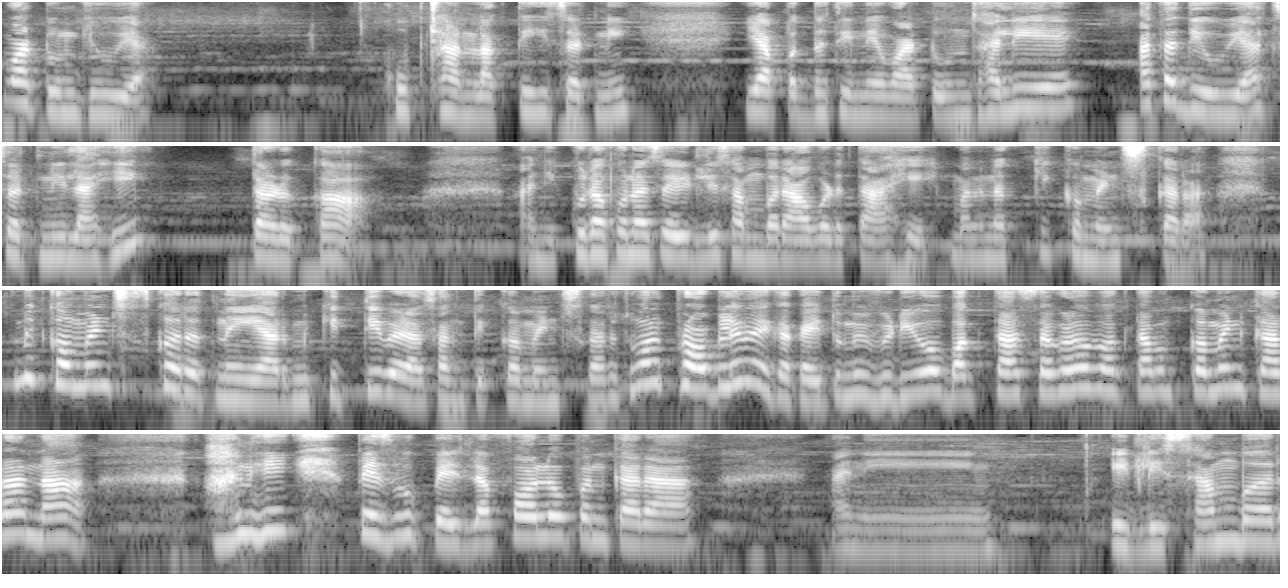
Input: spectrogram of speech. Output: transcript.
वाटून घेऊया. खूप छान लागते ही चटणी. या पद्धतीने वाटून झाली आहे आता देऊया चटणीलाही तडका. आणि कुणाकुणाचं इडली सांबर आवडतं आहे मला नक्की कमेंट्स करा. तुम्ही कमेंट्सच करत नाही यार मी किती वेळा सांगते कमेंट्स करा. तुम्हाला प्रॉब्लेम आहे का काही? तुम्ही व्हिडिओ बघता सगळं बघता मग कमेंट करा ना. आणि फेसबुक पेजला फॉलो पण करा. आणि इडली सांबर.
